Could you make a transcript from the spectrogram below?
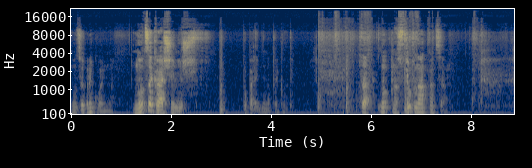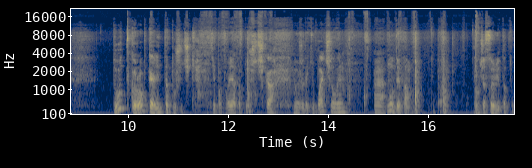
Ну, це прикольно. Ну, це краще, ніж попереднє, наприклад. Так, ну, наступна оця. Тут коробка від татушечки. Типа твоя татушечка, ми вже таки бачили. А, ну, де там, типа, тимчасові тату.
